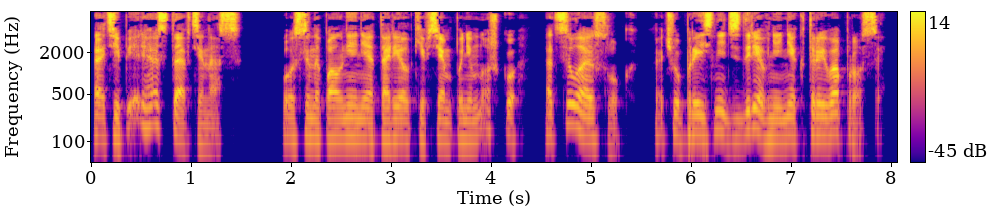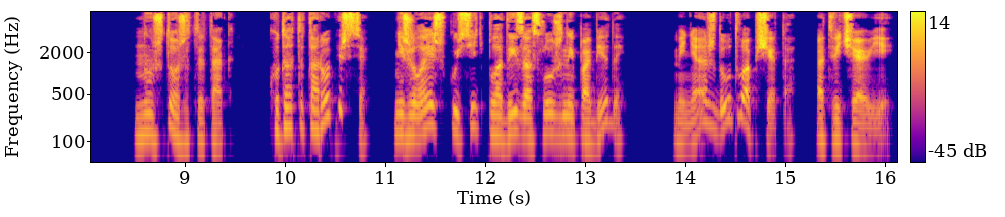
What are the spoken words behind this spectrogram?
А теперь оставьте нас». После наполнения тарелки всем понемножку отсылаю слуг. Хочу прояснить с древней некоторые вопросы. «Ну что же ты так? Куда ты торопишься?» Не желаешь вкусить плоды заслуженной победы? Меня ждут вообще-то, отвечаю ей.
